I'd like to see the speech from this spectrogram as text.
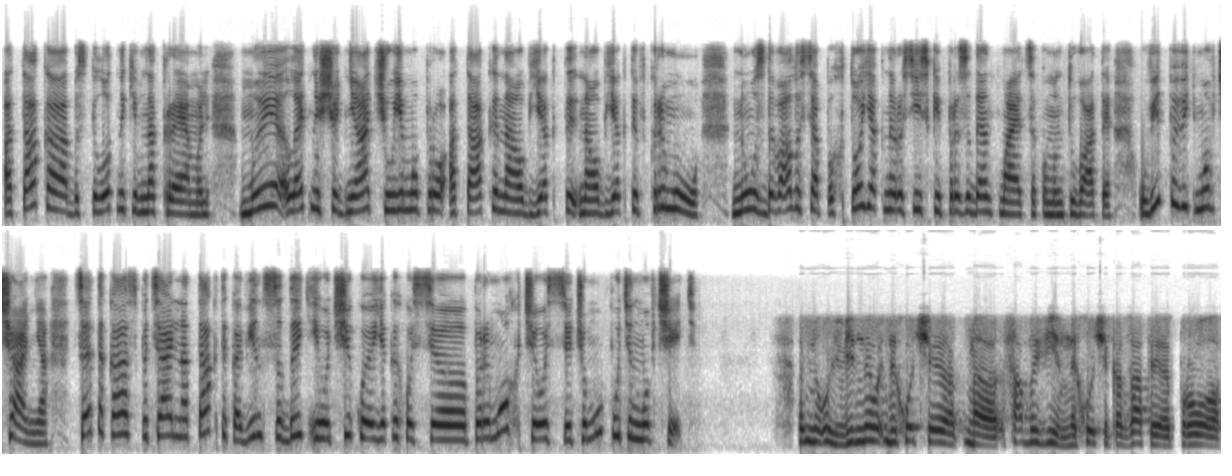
атака безпілотників на Кремль. Ми ледь не щодня чуємо про атаки на об'єкти на об'єкти в Криму. Ну здавалося б, хто як не російський президент має це коментувати. У відповідь мовчання. Це така спеціальна тактика. Він сидить і очікує якихось е, перемог. Чи ось чому Путін мовчить? Ну він не, не хоче е, саме він не хоче казати про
